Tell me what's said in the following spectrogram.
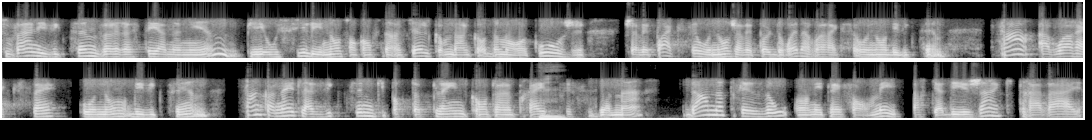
souvent les victimes veulent rester anonymes, puis aussi les noms sont confidentiels, comme dans le cadre de mon recours, je j'avais pas accès aux noms, j'avais pas le droit d'avoir accès aux noms des victimes. Sans avoir accès aux noms des victimes, sans connaître la victime qui porte plainte contre un prêtre Mm. précisément, dans notre réseau, on est informé parce qu'il y a des gens qui travaillent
